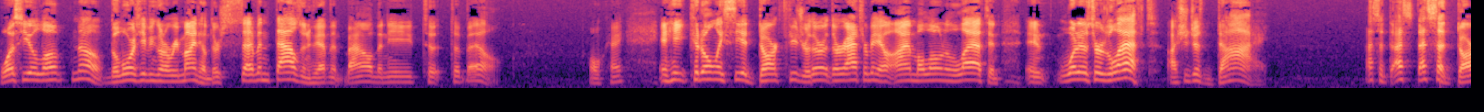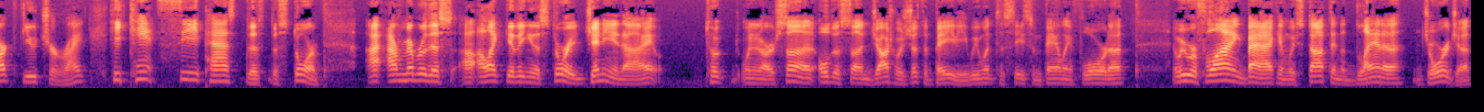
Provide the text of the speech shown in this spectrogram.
Was he alone? No. The Lord's even going to remind him there's 7,000 who haven't bowed the knee to, to Baal. Okay? And he could only see a dark future. They're, they're after me. I'm alone and left. And, and what is there left? I should just die. That's a, that's, that's a dark future, right? He can't see past the, the storm. I, I remember this. I, I like giving you the story. Jenny and I took, when our son, oldest son, Joshua, was just a baby, we went to see some family in Florida. And we were flying back and we stopped in Atlanta, Georgia.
